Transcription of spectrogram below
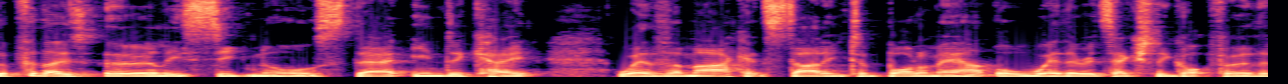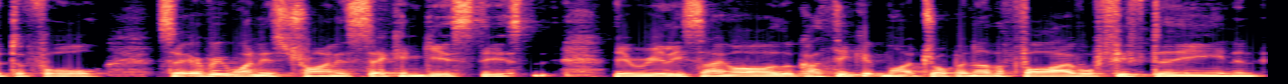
look for those early signals that indicate whether the market's starting to bottom out or whether it's actually got further to fall. So everyone is trying to second guess this. They're really saying, oh, look, I think it might drop another five or 15. And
